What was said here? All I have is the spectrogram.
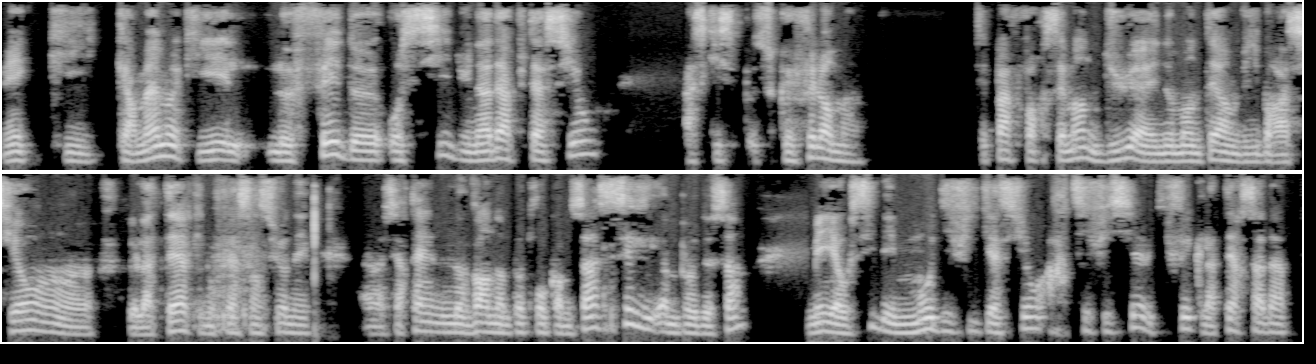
mais qui quand même qui est le fait de aussi d'une adaptation à ce qui ce que fait l'homme c'est pas forcément dû à une montée en vibration euh, de la Terre qui nous fait ascensionner. Euh, certains le vendent un peu trop comme ça, c'est un peu de ça, mais il y a aussi des modifications artificielles qui fait que la Terre s'adapte.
